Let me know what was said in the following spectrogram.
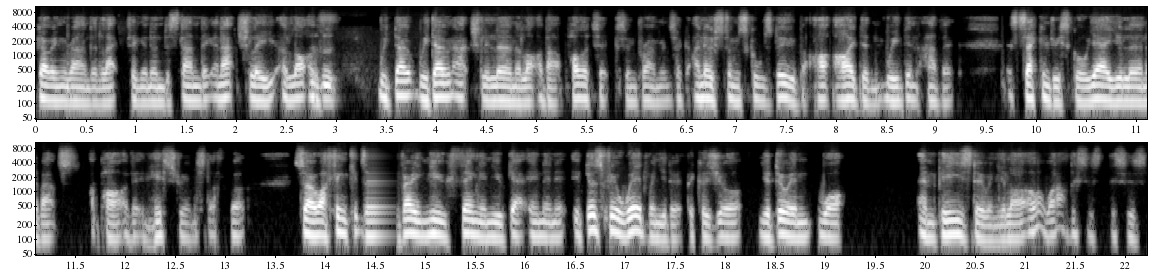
going around and electing and understanding and actually a lot of mm-hmm. we don't we don't actually learn a lot about politics in primary i know some schools do but I, I didn't we didn't have it at secondary school yeah you learn about a part of it in history and stuff but so i think it's a very new thing and you get in and it, it does feel weird when you do it because you're you're doing what mps do and you're like oh wow this is this is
